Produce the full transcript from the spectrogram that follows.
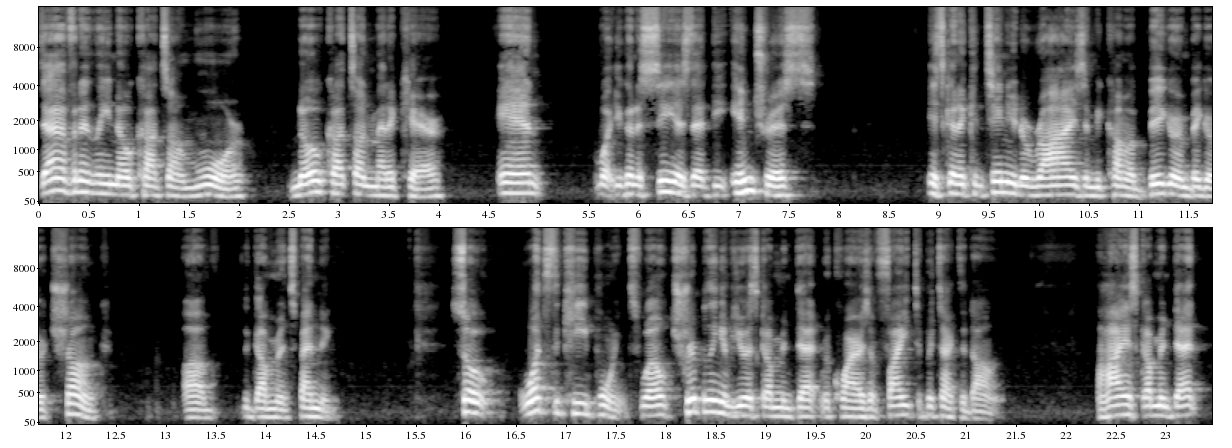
definitely no cuts on war, no cuts on Medicare. And what you're going to see is that the interest is going to continue to rise and become a bigger and bigger chunk of the government spending. So, what's the key points? Well, tripling of US government debt requires a fight to protect the dollar. The highest government debt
